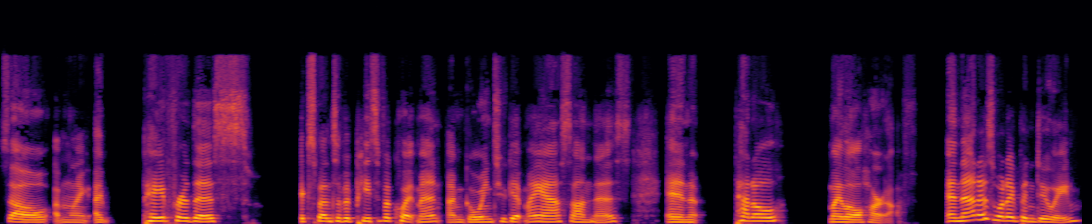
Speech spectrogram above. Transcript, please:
So I'm like, I paid for this expensive piece of equipment. I'm going to get my ass on this and pedal my little heart off. And that is what I've been doing.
